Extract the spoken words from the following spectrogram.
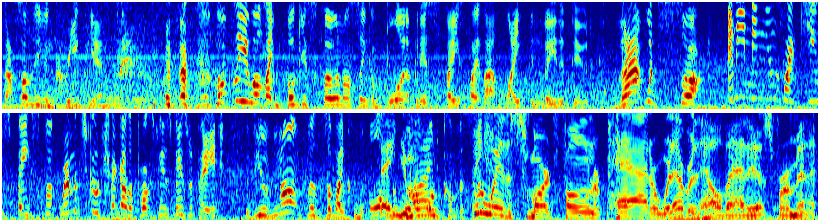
That sounds even creepier. Hopefully he won't like bug his phone or so he can blow it up in his face like that Life Invader dude. That would suck. Any minions like to use Facebook? Remember to go check out the Proximate Facebook page if you have not for some like awesome hey, you one-on-one mind? conversation. Put away the smartphone or pad or whatever the hell that is for a minute.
